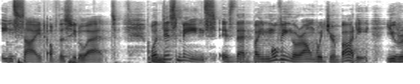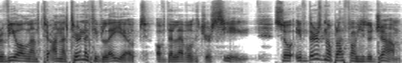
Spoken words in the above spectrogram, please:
inside of the silhouette. What hmm. this means is that by moving around with your body, you reveal an, alter- an alternative layout of the level that you're seeing. So if there's no platform for you to jump,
